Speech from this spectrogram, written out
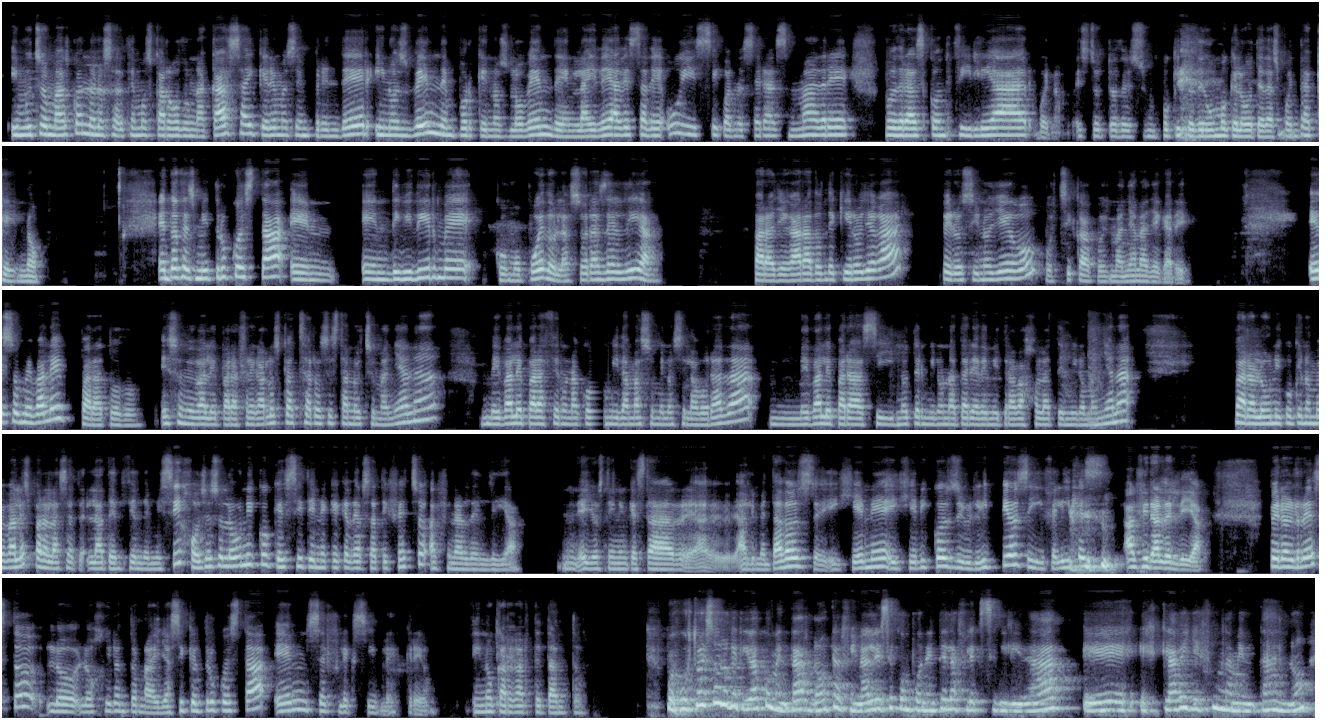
y mucho más cuando nos hacemos cargo de una casa y queremos emprender y nos venden porque nos lo venden. La idea de esa de, uy, sí, cuando serás madre podrás conciliar. Bueno, esto todo es un poquito de humo que luego te das cuenta que no. Entonces, mi truco está en, en dividirme como puedo las horas del día para llegar a donde quiero llegar, pero si no llego, pues chica, pues mañana llegaré. Eso me vale para todo. Eso me vale para fregar los cacharros esta noche mañana, me vale para hacer una comida más o menos elaborada, me vale para si no termino una tarea de mi trabajo, la termino mañana. Para lo único que no me vale es para la, atención de mis hijos. Eso es lo único que sí tiene que quedar satisfecho al final del día. Ellos tienen que estar eh, alimentados, eh, higiene, higiénicos, limpios y felices al final del día pero el resto lo, lo giro en torno a ella. Así que el truco está en ser flexible, creo, y no cargarte tanto. Pues justo eso es lo que te iba a comentar, ¿no? Que al final ese componente de la flexibilidad es, clave y es fundamental, ¿no?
